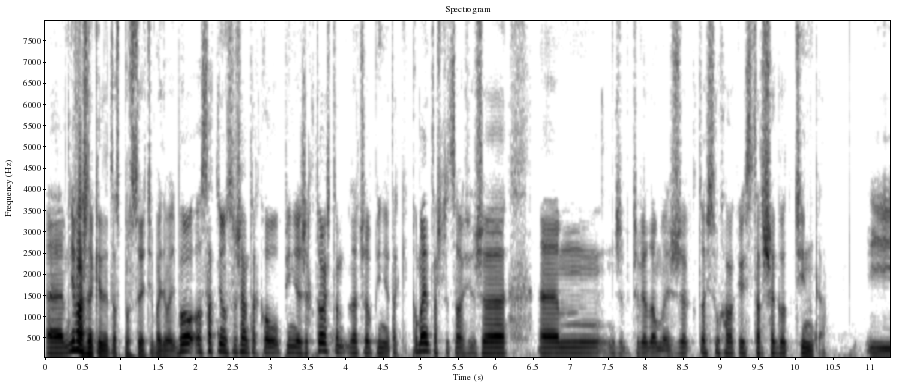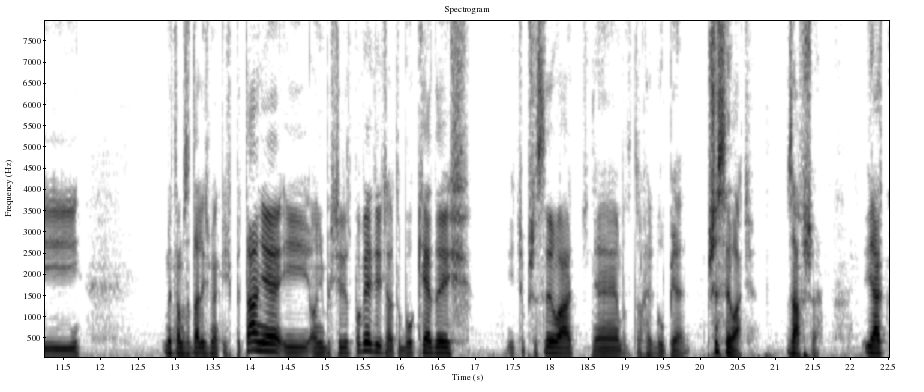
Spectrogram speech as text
E, nieważne, kiedy to sprostujecie, by the way, bo ostatnio usłyszałem taką opinię, że ktoś tam, znaczy opinię, taki komentarz czy coś, że, em, że czy wiadomość, że ktoś słuchał jakiegoś starszego odcinka i my tam zadaliśmy jakieś pytanie i oni by chcieli odpowiedzieć, ale to było kiedyś i czy przysyłać, nie, bo to trochę głupie. Przysyłać. Zawsze. Jak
